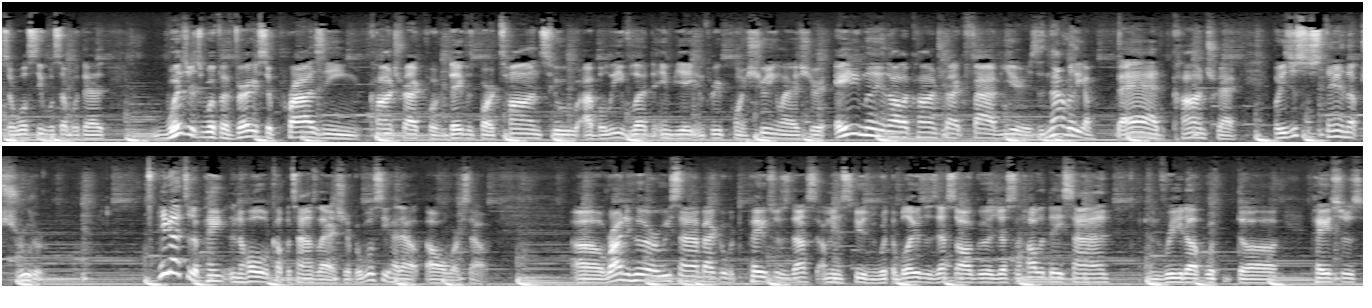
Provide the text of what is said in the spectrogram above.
so we'll see what's up with that. Wizards with a very surprising contract for Davis Bertans, who I believe led the NBA in three point shooting last year. $80 million contract, five years. It's not really a bad contract, but he's just a stand up shooter. He got to the paint in the hole a couple times last year, but we'll see how that all works out. Uh, Rodney Hood re-signed back with the Pacers. That's I mean, excuse me, with the Blazers. That's all good. Justin Holiday signed and read up with the Pacers.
